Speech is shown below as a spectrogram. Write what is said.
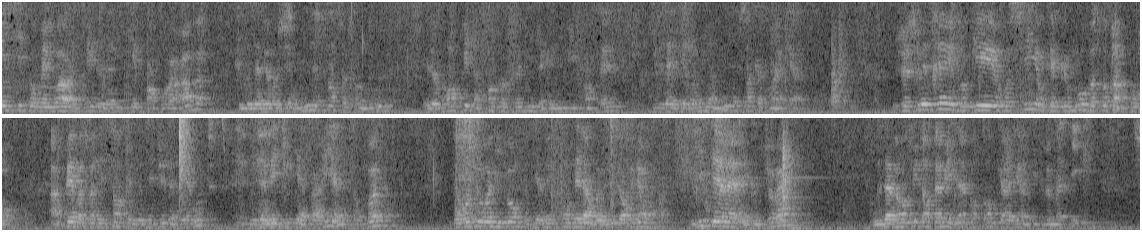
ici pour mémoire le prix de l'amitié franco-arabe que vous avez reçu en 1972 et le grand prix de la francophonie de l'Académie française qui vous a été remis en 1995. Je souhaiterais évoquer aussi en quelques mots votre parcours. Après votre naissance et vos études à Beyrouth, vous avez étudié à Paris, à la Sorbonne. De retour au Liban, vous y avez fondé la revue d'Orient littéraire et culturelle. Vous avez ensuite entamé une importante carrière diplomatique,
